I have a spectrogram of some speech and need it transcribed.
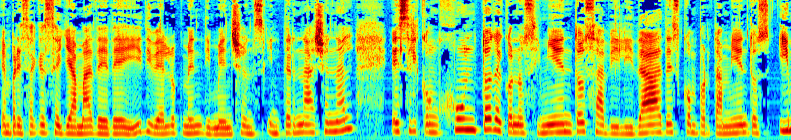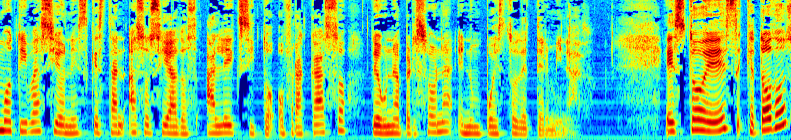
empresa que se llama DDI, Development Dimensions International, es el conjunto de conocimientos, habilidades, comportamientos y motivaciones que están asociados al éxito o fracaso de una persona en un puesto determinado. Esto es que todos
